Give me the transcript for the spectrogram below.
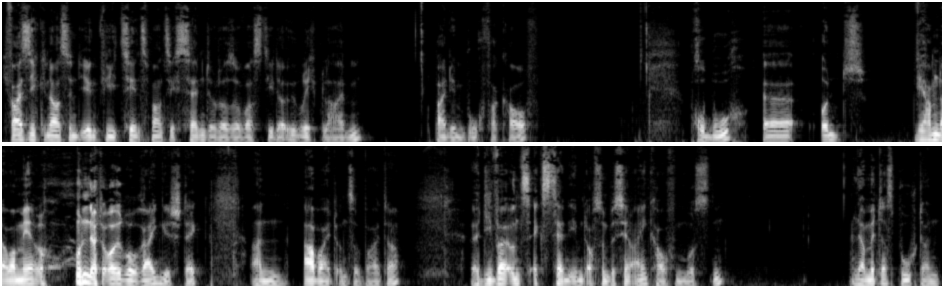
Ich weiß nicht genau, es sind irgendwie 10, 20 Cent oder sowas, die da übrig bleiben bei dem Buchverkauf pro Buch. Äh, und wir haben da aber mehrere hundert Euro reingesteckt an Arbeit und so weiter, äh, die wir uns extern eben auch so ein bisschen einkaufen mussten, damit das Buch dann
